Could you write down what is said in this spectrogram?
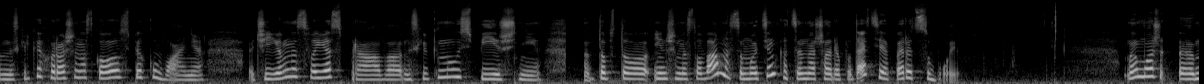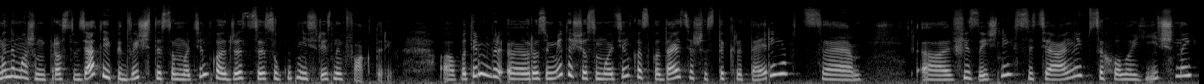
наскільки хороше нас коло спілкування, чи є в нас своя справа, наскільки ми успішні. Тобто, іншими словами, самооцінка це наша репутація перед собою. Ми, мож, е, ми не можемо просто взяти і підвищити самооцінку, адже це сукупність різних факторів. Потрібно е, розуміти, що самооцінка складається з шести критеріїв: це е, фізичний, соціальний, психологічний,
